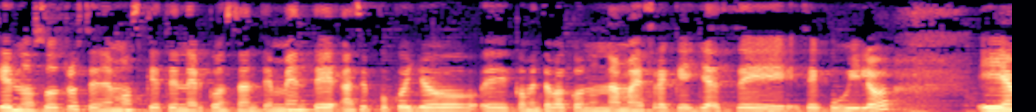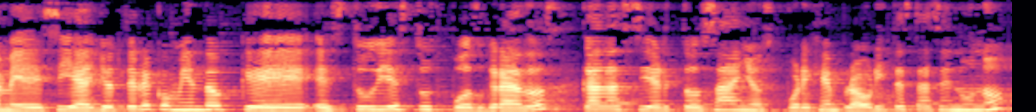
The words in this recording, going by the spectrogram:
que nosotros tenemos que tener constantemente. Hace poco yo eh, comentaba con una maestra que ya se, se jubiló y ella me decía, yo te recomiendo que estudies tus posgrados cada ciertos años. Por ejemplo, ahorita estás en uno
